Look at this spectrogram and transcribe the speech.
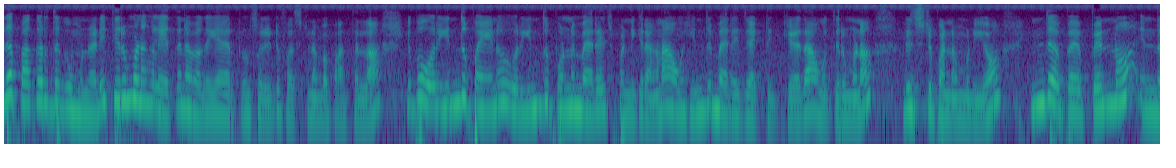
இதை பார்க்குறதுக்கு முன்னாடி திருமணங்கள் எத்தனை வகையாக இருக்குன்னு சொல்லிட்டு ஃபஸ்ட்டு நம்ம பார்த்துடலாம். இப்போ ஒரு இந்து பையனும் ஒரு இந்து பொண்ணு மேரேஜ் பண்ணிக்கிறாங்கன்னா அவங்க ஹிந்து மேரேஜ் ஆக்டுக்கு கீழே தான் அவங்க திருமணம் ரிஜிஸ்டர் பண்ண முடியும். இந்த பெ பெண்ணும் இந்த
